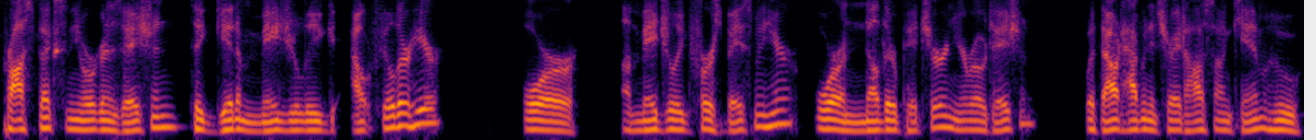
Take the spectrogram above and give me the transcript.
prospects in the organization to get a major league outfielder here or a major league first baseman here or another pitcher in your rotation without having to trade Ha-Seong Kim, who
